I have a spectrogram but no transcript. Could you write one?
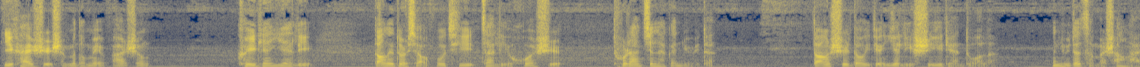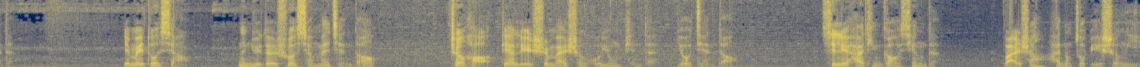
一开始什么都没发生，可一天夜里，当那对小夫妻在理货时，突然进来个女的。当时都已经夜里十一点多了，那女的怎么上来的？也没多想，那女的说想买剪刀，正好店里是卖生活用品的，有剪刀，心里还挺高兴的。晚上还能做笔生意。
